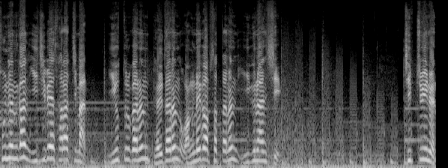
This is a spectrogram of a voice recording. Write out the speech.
수년간 이 집에 살았지만 이웃들과는 별다른 왕래가 없었다는 이근한 씨. 집주인은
